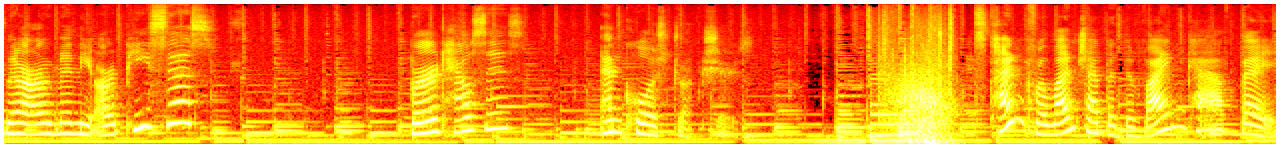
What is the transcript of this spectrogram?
There are many art pieces, bird houses, and cool structures. It's time for lunch at the Divine Cafe.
